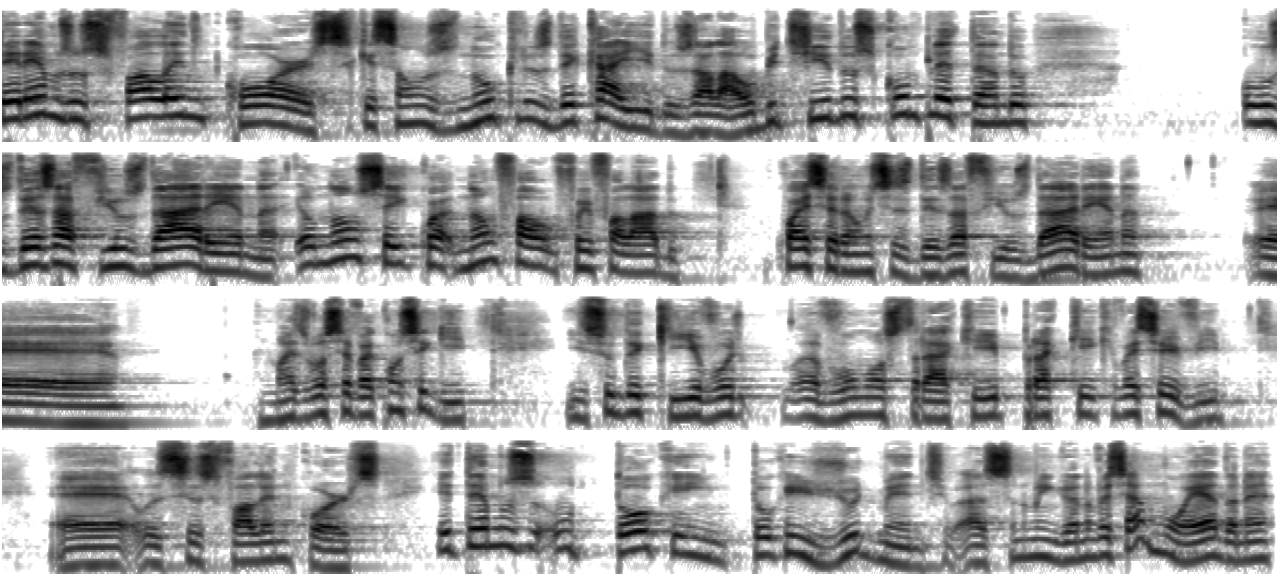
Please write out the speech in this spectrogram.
Teremos os Fallen Cores, que são os núcleos decaídos, olha lá, obtidos completando os desafios da arena. Eu não sei, não foi falado quais serão esses desafios da arena, é, mas você vai conseguir. Isso daqui eu vou, eu vou mostrar aqui para que, que vai servir é, esses Fallen Cores. E temos o token, token Judgment, ah, se não me engano vai ser a moeda né,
